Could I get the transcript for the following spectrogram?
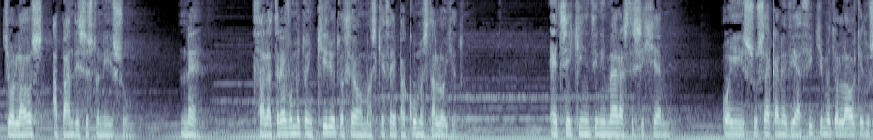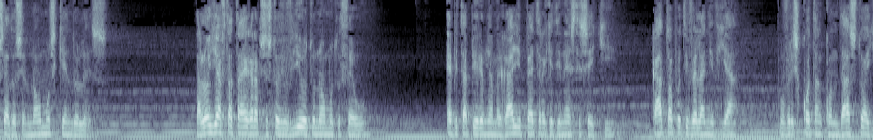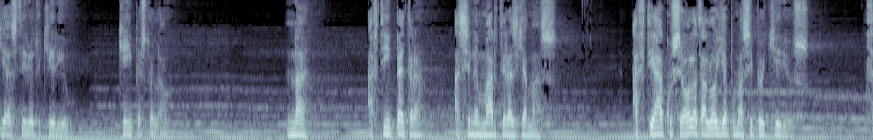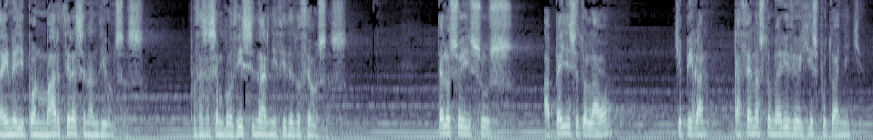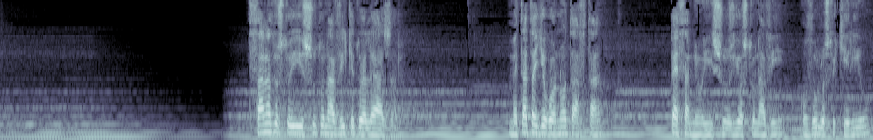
Και ο λαός απάντησε στον Ιησού «Ναι, θα λατρεύουμε τον Κύριο το Θεό μας και θα υπακούμε στα λόγια Του». Έτσι εκείνη την ημέρα στη Σιχέμ ο Ιησούς έκανε διαθήκη με το λαό και τους έδωσε νόμους και εντολές. Τα λόγια αυτά τα έγραψε στο βιβλίο του νόμου του Θεού. Έπειτα πήρε μια μεγάλη πέτρα και την έστησε εκεί, κάτω από τη βελανιδιά που βρισκόταν κοντά στο αγιαστήριο του Κυρίου και είπε στο λαό «Να, αυτή η πέτρα ας είναι μάρτυρας για μας. Αυτή άκουσε όλα τα λόγια που μας είπε ο Κύριος. Θα είναι λοιπόν μάρτυρας εναντίον σας, που θα σας εμποδίσει να αρνηθείτε το Θεό σας». Τέλος ο Ιησούς απέλυσε το λαό και πήγαν καθένα στο μερίδιο γης που το ανήκε. Θάνατος του Ιησού του Ναβί και του Ελεάζαρ Μετά τα γεγονότα αυτά πέθανε ο Ιησούς γιος του Ναβί, ο δούλος του Κυρίου,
